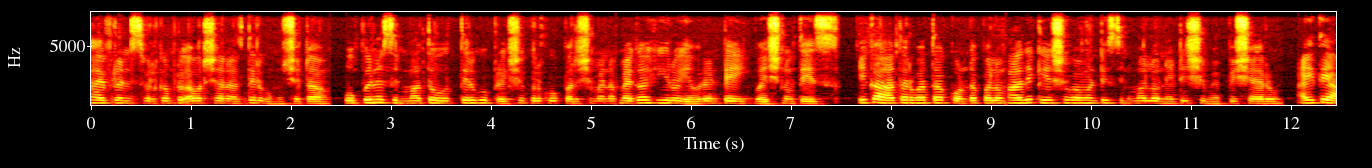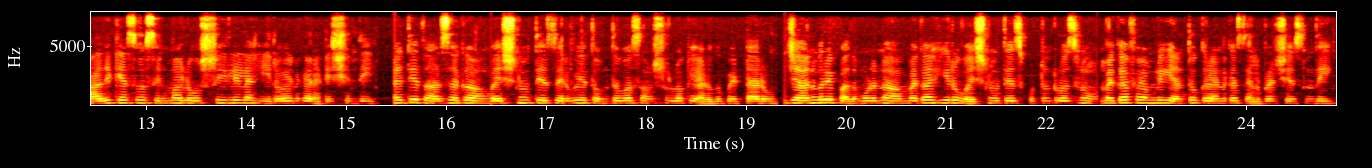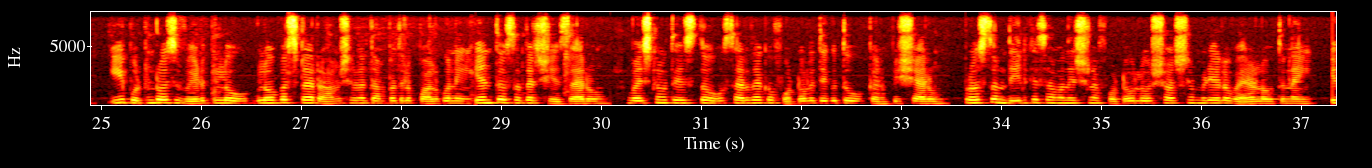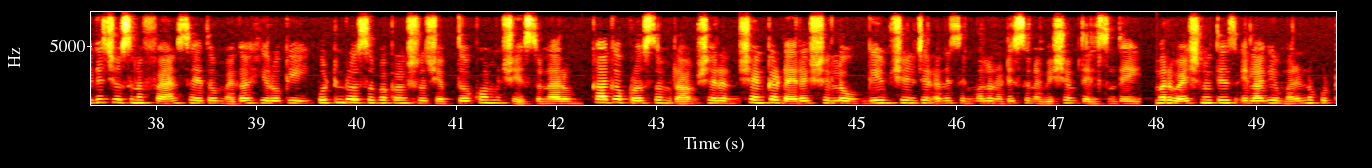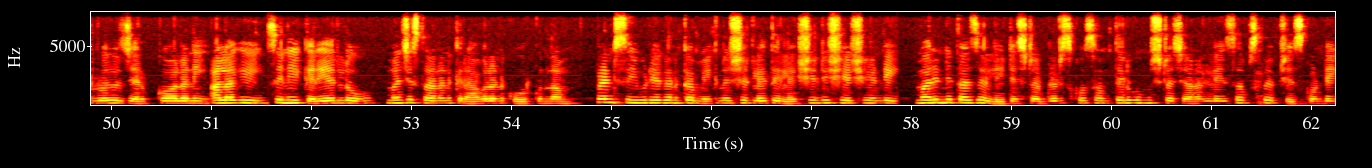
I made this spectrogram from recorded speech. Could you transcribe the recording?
Hi friends welcome to our channel Telugu ముచ్చట ఉప్పిన సినిమాతో తెలుగు ప్రేక్షకులకు పరిచయమైన మెగా హీరో ఎవరంటే వైష్ణవ్ తేజ్ ఇక ఆ తర్వాత కొండపలం ఆదికేశవ వంటి సినిమాలో నటించి మెప్పించారు. అయితే ఆదికేశవ సినిమాలో శ్రీలీల హీరోయిన్గా నటించింది. అయితే తాజాగా వైష్ణవ్ తేజ్ ఇరవై తొమ్మిదవ సంవత్సరంలోకి అడుగుపెట్టారు. జనవరి పదమూడున మెగా హీరో వైష్ణవ్ తేజ్ పుట్టినరోజును మెగా ఫ్యామిలీ ఎంతో గ్రాండ్గా సెలబ్రేట్ చేసింది. ఈ పుట్టినరోజు వేడుకల్లో గ్లోబల్ స్టార్ రామ్ చరణ్ దంపతులు పాల్గొని ఎంతో సందడి చేశారు. వైష్ణవ్ తేజ్తో సరదాగా ఫోటోలు దిగుతూ కనిపించారు. ప్రస్తుతం దీనికి సంబంధించిన ఫోటోలు సోషల్ మీడియాలో వైరల్ అవుతున్నాయి. ఇది చూసిన ఫ్యాన్స్ సైతం మెగా హీరోకి పుట్టినరోజు శుభాకాంక్షలు చెప్తూ కామెంట్ చేస్తున్నారు. కాగా ప్రస్తుతం రామ్ చరణ్ శంకర్ డైరెక్షన్లో గేమ్ చేంజర్ అనే సినిమాలో నటిస్తున్న విషయం తెలిసిందే. మరి వైష్ణవ్ తేజ్ ఇలాగే మరెన్నో పుట్టినరోజులు జరుపుకోవాలని అలాగే సినీ కెరియర్లో మంచి స్థానానికి రావాలని కోరుకుందాం. ఫ్రెండ్స్ ఈ వీడియో కనుక మీకు నచ్చినట్లయితే లైక్ చేయండి షేర్ చేయండి. మరిన్ని తాజా లేటెస్ట్ అప్డేట్స్ కోసం తెలుగు ముచ్చట ఛానల్ని సబ్స్క్రైబ్ చేసుకోండి.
